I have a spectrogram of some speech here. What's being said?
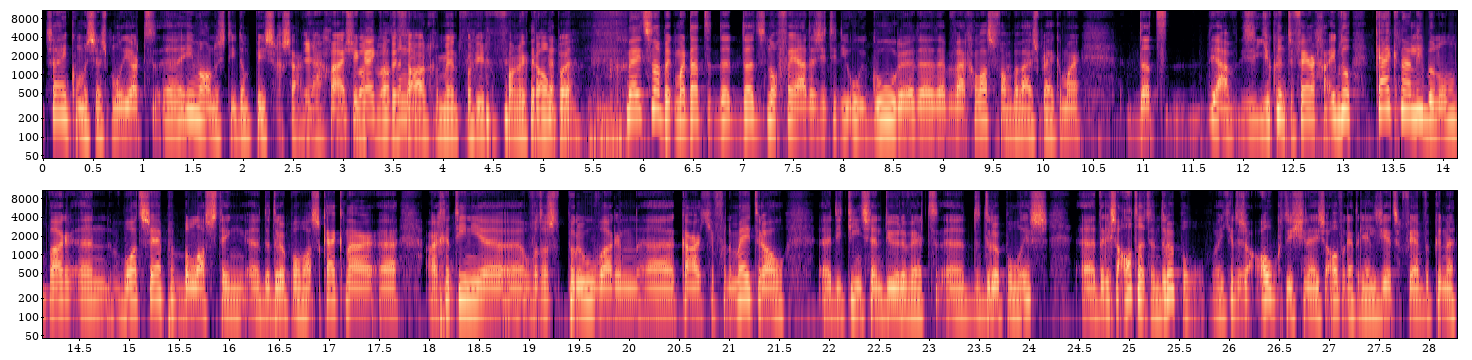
zijn 1,6 miljard eh, inwoners die dan pissig zijn. ja, goed, als je wat, kijkt wat wat is het nu- argument voor die gevangenkampen? Nee, dat snap ik. Maar dat, dat, dat is nog van ja, daar zitten die Oeigoeren. Daar, daar hebben wij gelast van, bij wijze van spreken. Maar dat, ja, je kunt te ver gaan. Ik bedoel, kijk naar Libanon, waar een WhatsApp-belasting eh, de druppel was. Kijk naar eh, Argentinië, eh, of wat was het, Peru, waar een kaartje voor de metro die 10 cent duurder werd, de druppel is. Er is altijd een druppel, weet je. Dus ook de Chinese overheid realiseert zich van ja, we kunnen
